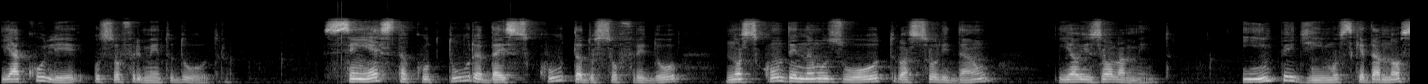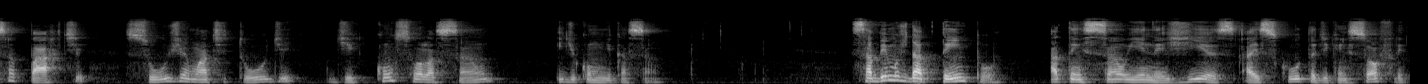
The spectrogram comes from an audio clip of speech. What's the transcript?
e acolher o sofrimento do outro. Sem esta cultura da escuta do sofredor, nós condenamos o outro à solidão e ao isolamento, e impedimos que da nossa parte surja uma atitude de consolação e de comunicação. Sabemos dar tempo, atenção e energias à escuta de quem sofre?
